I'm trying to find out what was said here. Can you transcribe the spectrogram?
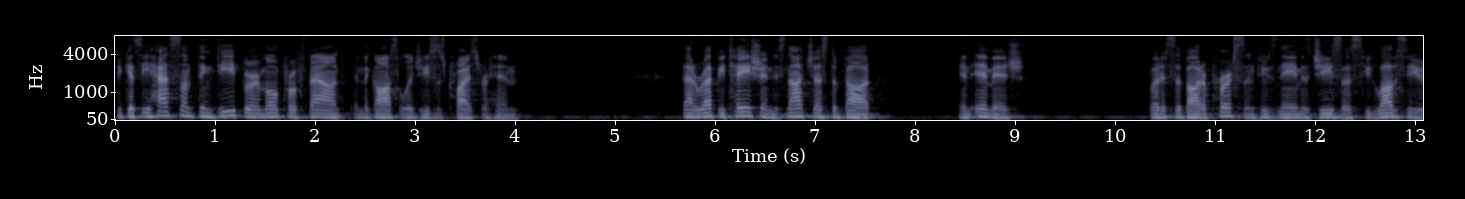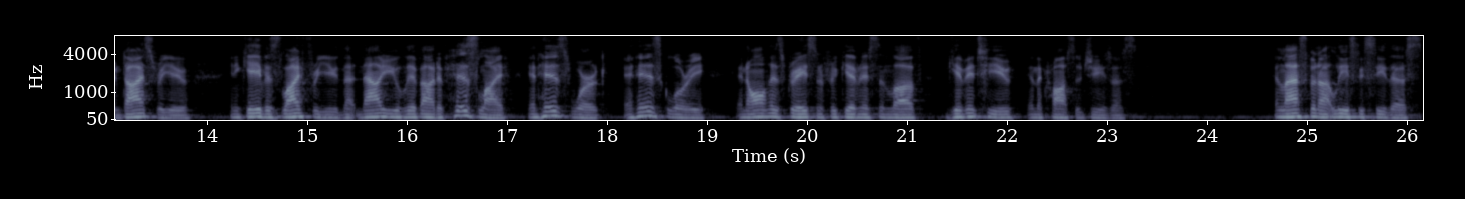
because he has something deeper and more profound in the gospel of Jesus Christ for him. That reputation is not just about an image, but it's about a person whose name is Jesus, who loves you and dies for you, and he gave his life for you, that now you live out of his life and his work and his glory and all his grace and forgiveness and love given to you in the cross of Jesus. And last but not least, we see this.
